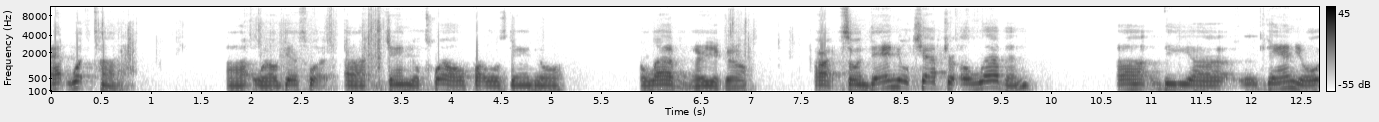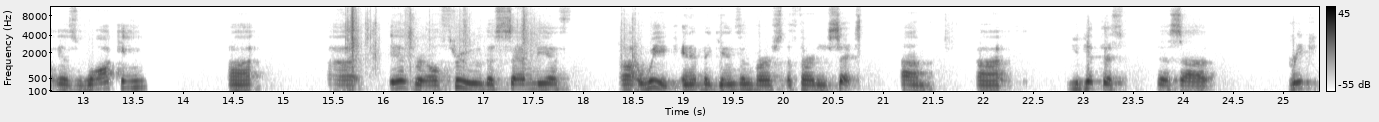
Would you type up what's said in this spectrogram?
at what time? Uh, Well, guess what? Uh, Daniel 12 follows Daniel 11. There you go. All right, so in Daniel chapter 11, uh, the, uh, Daniel is walking uh, uh, Israel through the 70th uh, week, and it begins in verse 36. Um, uh, You get this, this uh, Greek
